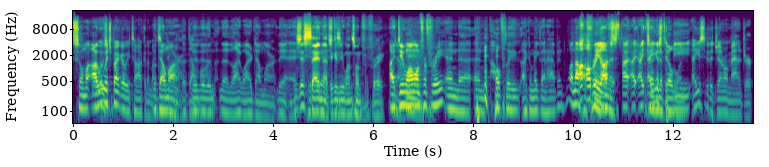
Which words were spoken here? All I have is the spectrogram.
So much. I was Which bike are we talking about? the Del Mar, The the, Del the, Mar. the, the Livewire Del Mar. The He's just S2 saying that the because S2. he wants one for free. I Yeah. do want one for free, and uh, and hopefully I can make that happen. Well, not I'll, for free. be I'll just- honest. I, I, I, just I I'm used gonna to build be I used to be the general manager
